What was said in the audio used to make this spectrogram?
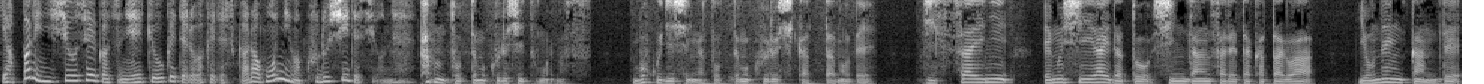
やっぱり日常生活に影響を受けてるわけですから、本人は苦しいですよね。多分とっても苦しいと思います。僕自身がとっても苦しかったので、実際に MCI だと診断された方は、4年間で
